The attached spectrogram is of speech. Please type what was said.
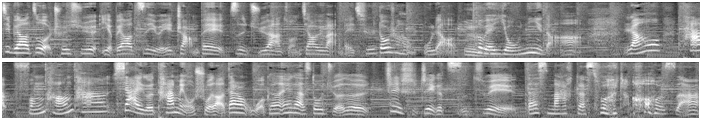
既不要自我吹嘘，也不要自以为长辈自居啊，总教育晚辈，其实都是很无聊、嗯特别油腻的啊。然后他冯唐他下一个他没有说到，但是我跟 Agas 都觉得这是这个词最 das macht das Wort aus 啊，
